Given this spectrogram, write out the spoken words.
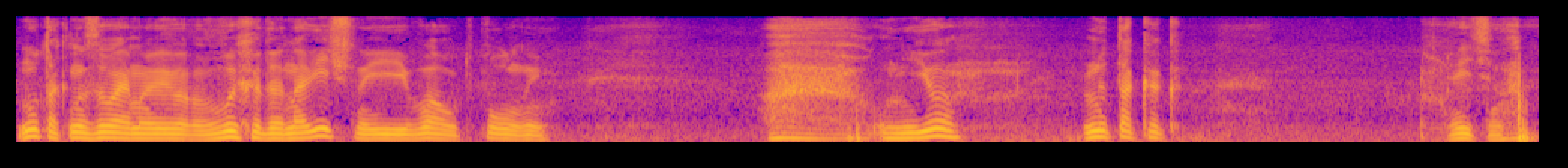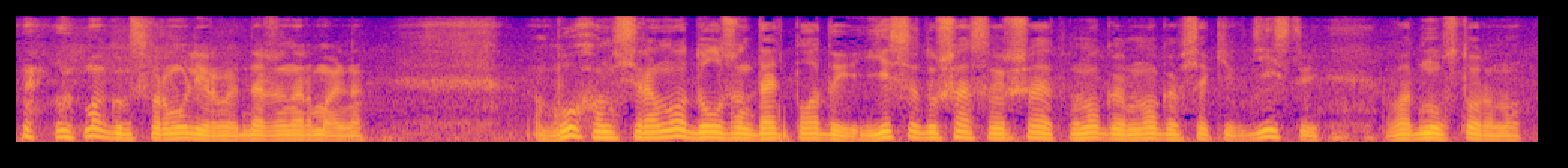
ну, так называемый выхода на вечный и ваут полный, у нее, ну, так как, видите, не могу сформулировать даже нормально, Бог, он все равно должен дать плоды. Если душа совершает много-много всяких действий в одну сторону –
